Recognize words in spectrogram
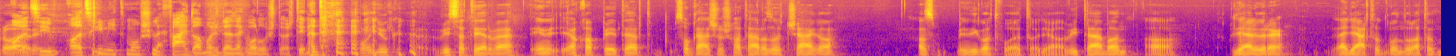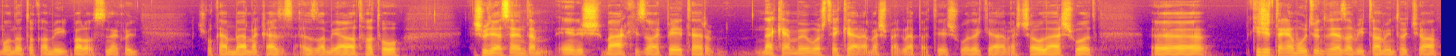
Rolleri. alcím, Ki alcím, mit most le? fájdalmas, de ezek valós történetek. Mondjuk visszatérve, én Jakab Pétert szokásos határozottsága az mindig ott volt, hogy a vitában a, ugye előre legyártott gondolatok, mondatok, ami valószínűleg, hogy sok embernek ez, ez az, ami eladható. És ugye szerintem én is Márki Zaj Péter, nekem ő most egy kellemes meglepetés volt, egy kellemes csalódás volt. Kicsit nekem úgy tűnt, hogy ez a vita, mint hogyha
